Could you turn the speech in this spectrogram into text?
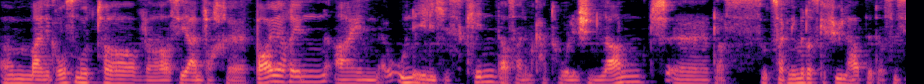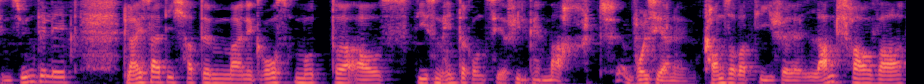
Ähm, meine Großmutter war sehr einfache Bäuerin, ein uneheliches Kind aus einem katholischen Land, äh, das sozusagen immer das Gefühl hatte, dass es in Sünde lebt. Gleichzeitig hatte meine Großmutter aus diesem Hintergrund sehr viel gemacht. Obwohl sie eine konservative Landfrau war,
